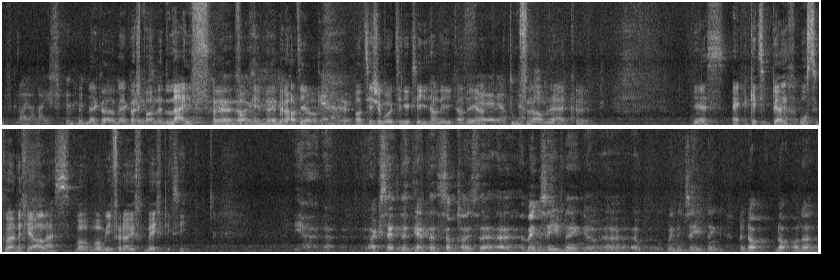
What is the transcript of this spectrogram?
aufgenommen, ja, live. mega, mega spannend. Live hören ja, vom Himmel im Radio. Genau. Und sie war ermutigend, habe ich, also ich habe die Aufnahmen ja. gehört. Yes. Äh, Gibt es bei euch außergewöhnliche Anlässe, die für euch wichtig sind? Yeah, uh, like I said, that, yeah, there's sometimes a, a men's evening or a, a, women's evening, but not, not on a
